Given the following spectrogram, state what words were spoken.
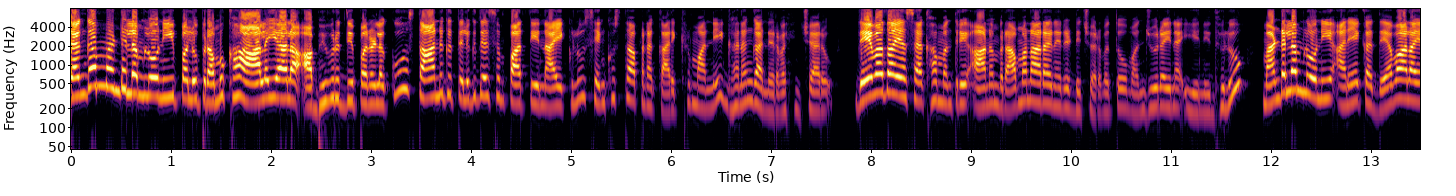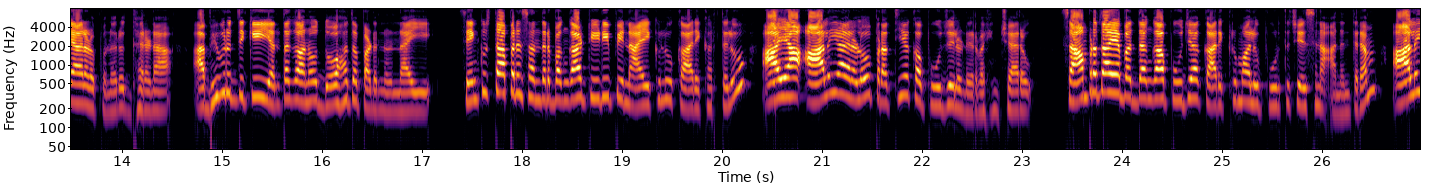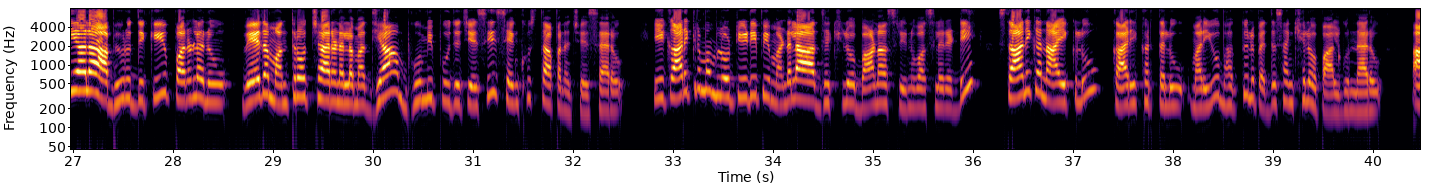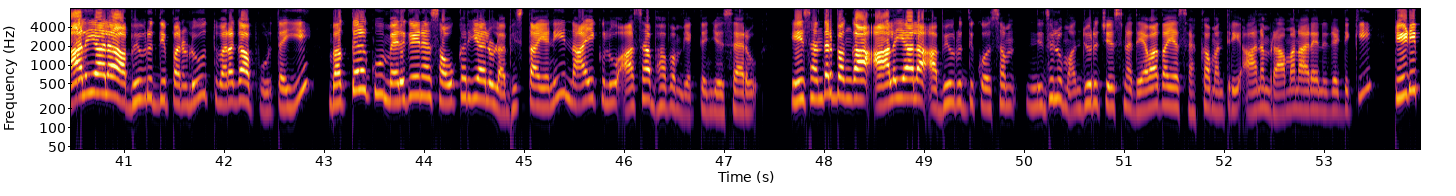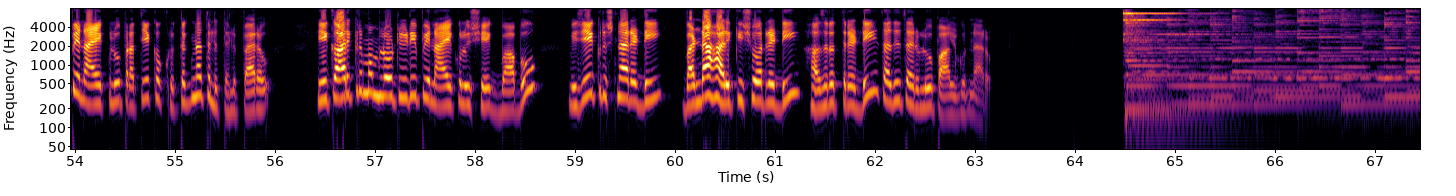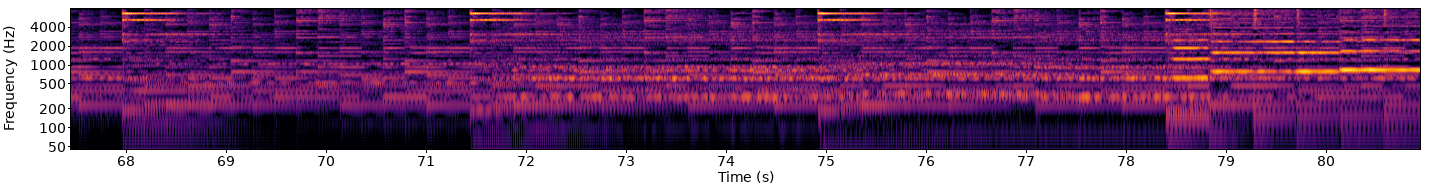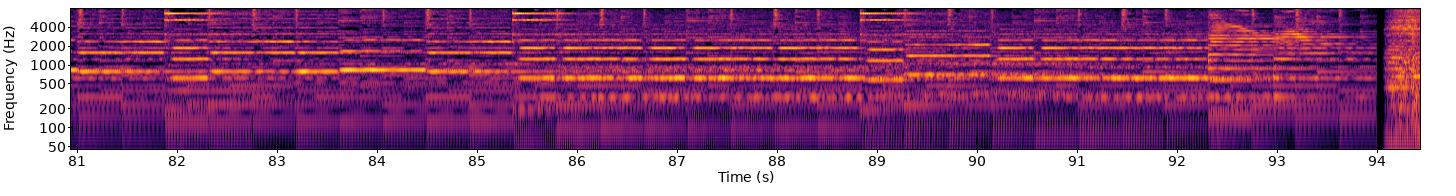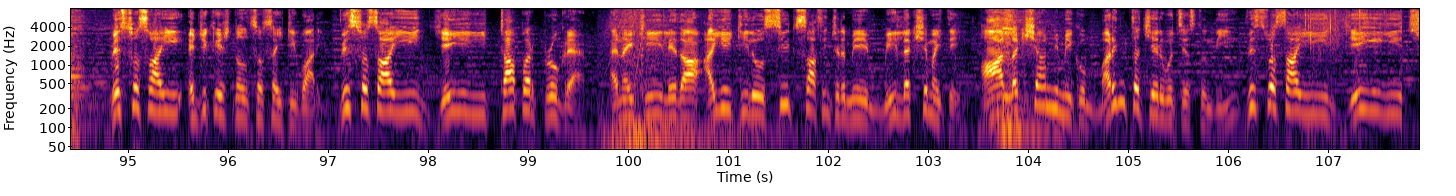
సంగం మండలంలోని పలు ప్రముఖ ఆలయాల అభివృద్ధి పనులకు స్థానిక తెలుగుదేశం పార్టీ నాయకులు శంకుస్థాపన కార్యక్రమాన్ని ఘనంగా నిర్వహించారు. దేవాదాయ శాఖ మంత్రి ఆనం రామనారాయణ రెడ్డి చొరవతో మంజూరైన ఈ నిధులు మండలంలోని అనేక దేవాలయాల పునరుద్ధరణ అభివృద్ధికి ఎంతగానో దోహదపడనున్నాయి. శంకుస్థాపన సందర్భంగా టీడీపీ నాయకులు కార్యకర్తలు ఆయా ఆలయాలలో ప్రత్యేక పూజలు నిర్వహించారు. సాంప్రదాయబద్ధంగా పూజా కార్యక్రమాలు పూర్తి చేసిన అనంతరం ఆలయాల అభివృద్ధికి పనులను వేద మంత్రోచ్చారణల మధ్య భూమి పూజ చేసి శంకుస్థాపన చేశారు. ఈ కార్యక్రమంలో టీడీపీ మండల అధ్యక్షులు బాణా శ్రీనివాసులరెడ్డి స్థానిక నాయకులు కార్యకర్తలు మరియు భక్తులు పెద్ద సంఖ్యలో పాల్గొన్నారు. ఆలయాల అభివృద్ధి పనులు త్వరగా పూర్తయి భక్తులకు మెరుగైన సౌకర్యాలు లభిస్తాయని నాయకులు ఆశాభావం వ్యక్తం చేశారు. ఈ సందర్భంగా ఆలయాల అభివృద్ధి కోసం నిధులు మంజూరు చేసిన దేవాదాయ శాఖ మంత్రి ఆనం రామనారాయణ రెడ్డికి టీడీపీ నాయకులు ప్రత్యేక కృతజ్ఞతలు తెలిపారు. ఈ కార్యక్రమంలో టీడీపీ నాయకులు షేక్ బాబు విజయకృష్ణారెడ్డి బండా హరికిషోర్ రెడ్డి హజరత్ రెడ్డి తదితరులు పాల్గొన్నారు. విశ్వసాయి ఎడ్యుకేషనల్ సొసైటీ వారి Vishwasai JEE topper programme NIT లేదా ఐఐటిలో సీట్ సాధించడమే మీ లక్ష్యమైతే ఆ లక్ష్యాన్ని మీకు మరింత చేరువ చేస్తుంది Vishwasai JEE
